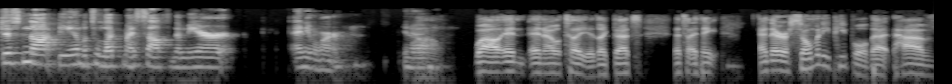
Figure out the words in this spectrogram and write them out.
just not being able to look myself in the mirror anymore. You know. Wow. Well, and and I will tell you, like that's that's I think and there are so many people that have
